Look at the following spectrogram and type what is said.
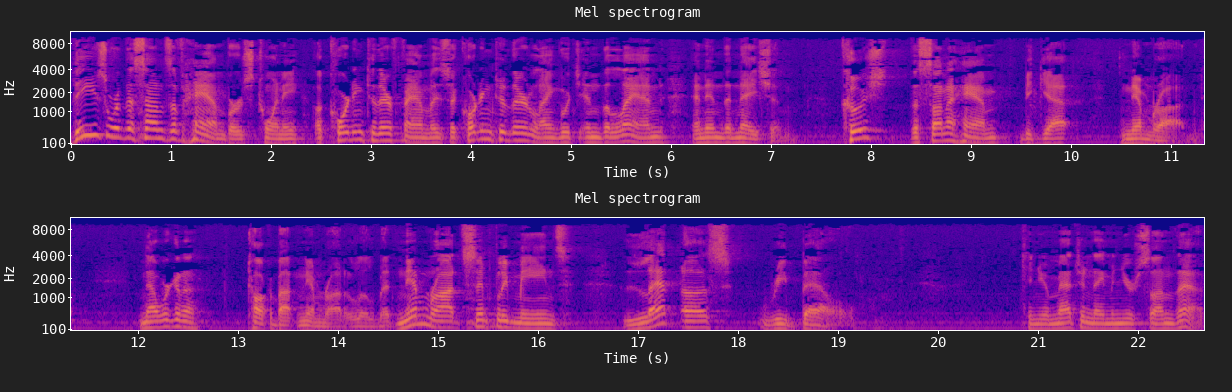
These were the sons of Ham, verse 20, according to their families, according to their language, in the land and in the nation. Cush, the son of Ham, begat Nimrod. Now we're going to talk about Nimrod a little bit. Nimrod simply means let us rebel. Can you imagine naming your son that?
